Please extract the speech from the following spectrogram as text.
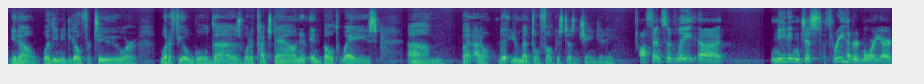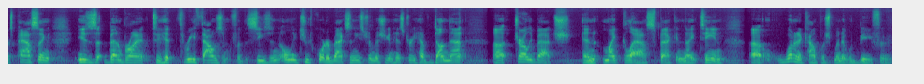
you know, whether you need to go for two or what a field goal does, what a touchdown in, in both ways. Um, but I don't. That your mental focus doesn't change any. Offensively, uh, needing just 300 more yards passing is Ben Bryant to hit 3,000 for the season. Only two quarterbacks in Eastern Michigan history have done that. Uh, Charlie Batch and Mike Glass back in 19. Uh, what an accomplishment it would be for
